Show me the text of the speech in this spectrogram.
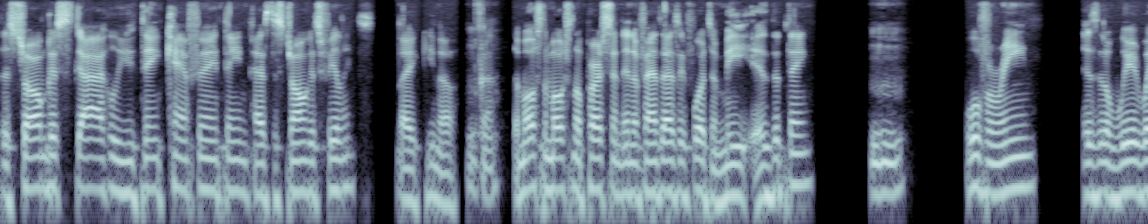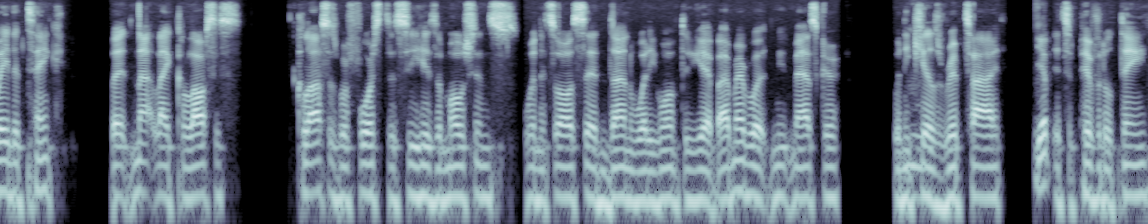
the strongest guy who you think can't feel anything has the strongest feelings. Like you know, okay the most emotional person in the Fantastic Four to me is the thing. hmm Wolverine is it a weird way to tank, but not like Colossus. Colossus were forced to see his emotions when it's all said and done, what he won't do yet. But I remember what Mute Massacre when he Mhm. kills Riptide. Yep. It's a pivotal thing.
